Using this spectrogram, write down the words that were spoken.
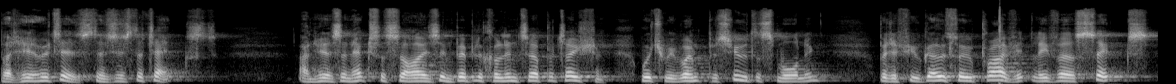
But here it is, this is the text. And here's an exercise in biblical interpretation, which we won't pursue this morning. But if you go through privately verse 6,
